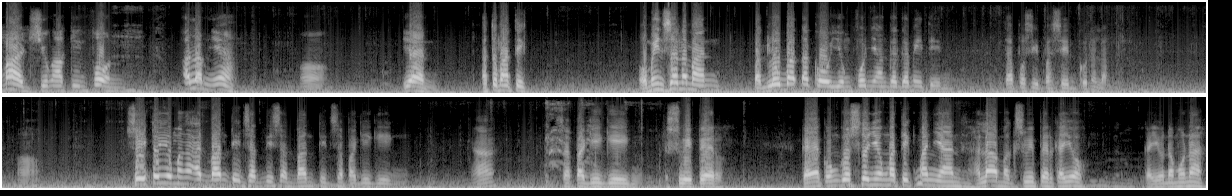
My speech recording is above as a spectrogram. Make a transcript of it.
Marge yung aking phone, alam niya. Oh. Yan. Automatic. O minsan naman, pag lobat ako, yung phone niya ang gagamitin, tapos ipasend ko na lang. Oh. So ito yung mga advantage at disadvantage sa pagiging ha? sa pagiging sweeper. Kaya kung gusto niyo matikman yan, hala, mag-sweeper kayo. Kayo na muna.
